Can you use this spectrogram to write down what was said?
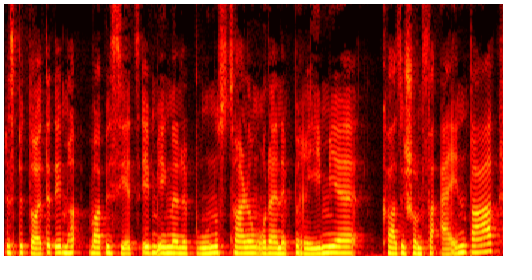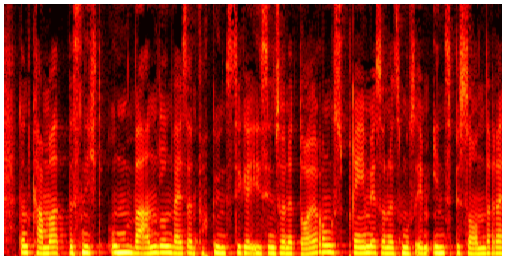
das bedeutet eben, war bis jetzt eben irgendeine Bonuszahlung oder eine Prämie quasi schon vereinbart, dann kann man das nicht umwandeln, weil es einfach günstiger ist in so eine Teuerungsprämie, sondern es muss eben insbesondere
